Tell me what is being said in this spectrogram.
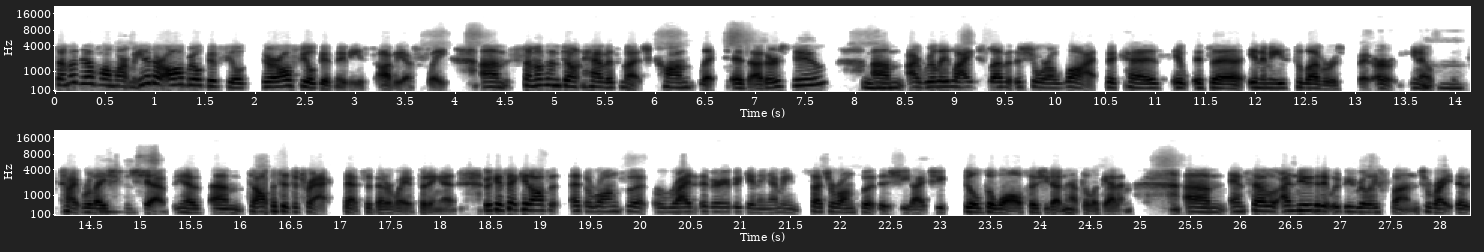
some of the Hallmark, you know, they're all real good feel, they're all feel good movies, obviously. Um, some of them don't have as much conflict as others do. Mm-hmm. Um, I really liked Love at the Shore a lot because it, it's a enemies to lovers or you know mm-hmm. type relationship. You know, um, to opposites attract. That's a better way of putting it because they get off at, at the wrong foot right at the very beginning. I mean, such a wrong foot that she like she builds a wall so she doesn't have to look at him. Um, and so I knew that it would be really fun to write those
